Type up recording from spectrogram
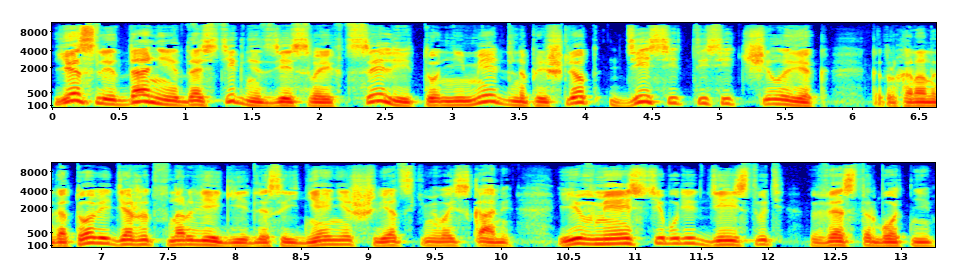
Если Дания достигнет здесь своих целей, то немедленно пришлет десять тысяч человек, которых она наготове держит в Норвегии для соединения с шведскими войсками, и вместе будет действовать в Вестерботнии.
